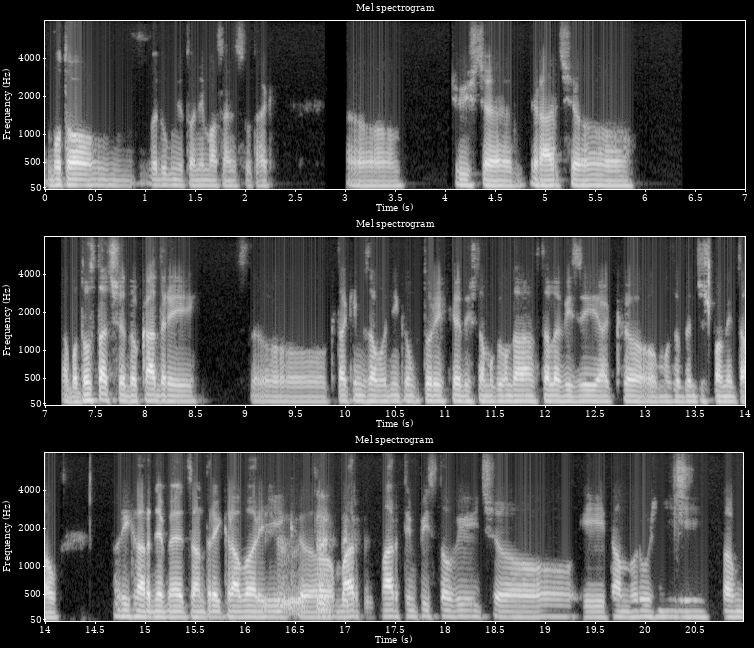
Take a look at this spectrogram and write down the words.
bo to według mnie to nie ma sensu, tak? O, oczywiście grać albo dostać się do kadry o, takim zawodnikom, których kiedyś tam oglądałem w telewizji, jak o, może będziesz pamiętał Richard Niemiec, Andrzej Krawarik, Mhm, o, tak, tak, Mar- tak. Martin Pistowicz i tam różni, tam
